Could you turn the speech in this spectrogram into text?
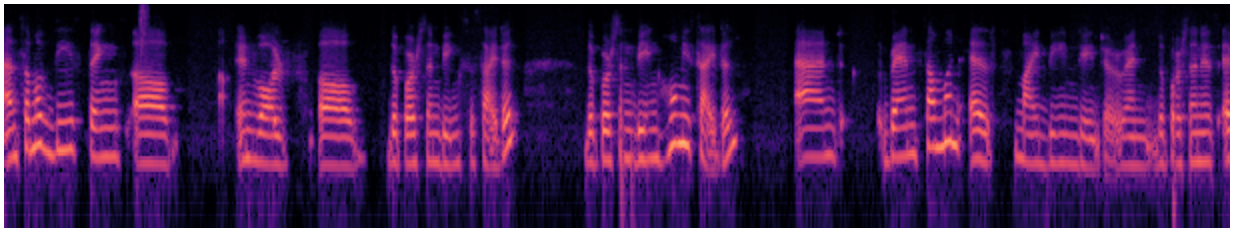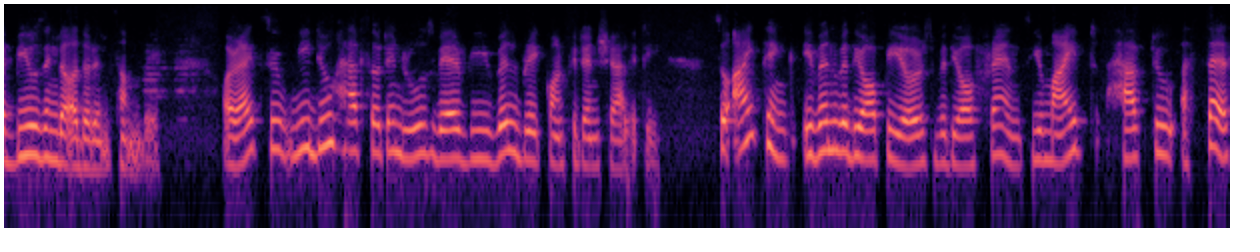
And some of these things uh, involve uh, the person being suicidal, the person being homicidal, and when someone else might be in danger, when the person is abusing the other in some way. All right. So we do have certain rules where we will break confidentiality. So I think even with your peers, with your friends, you might have to assess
